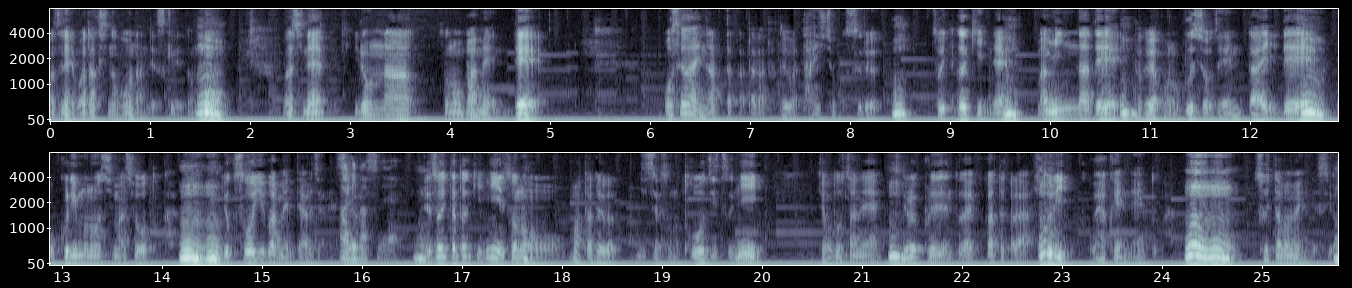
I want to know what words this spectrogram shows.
まずね、私の方なんですけれども、うん私ね、いろんなその場面で、お世話になった方が例えば退職する。うんそういった時にね、うんまあみんなで、うん例えばこの部署全体でうん贈り物をしましょうとか、うんうんよ。くそういう場面ってあるじゃないですか。ありますね。うんで、そういった時に、その、まあ、例えば実際その当日に、じゃあお父さんね、うんいろいろプレゼント代かかったから、一人500円ね、とか、うんうん。そういった場面ですよ。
